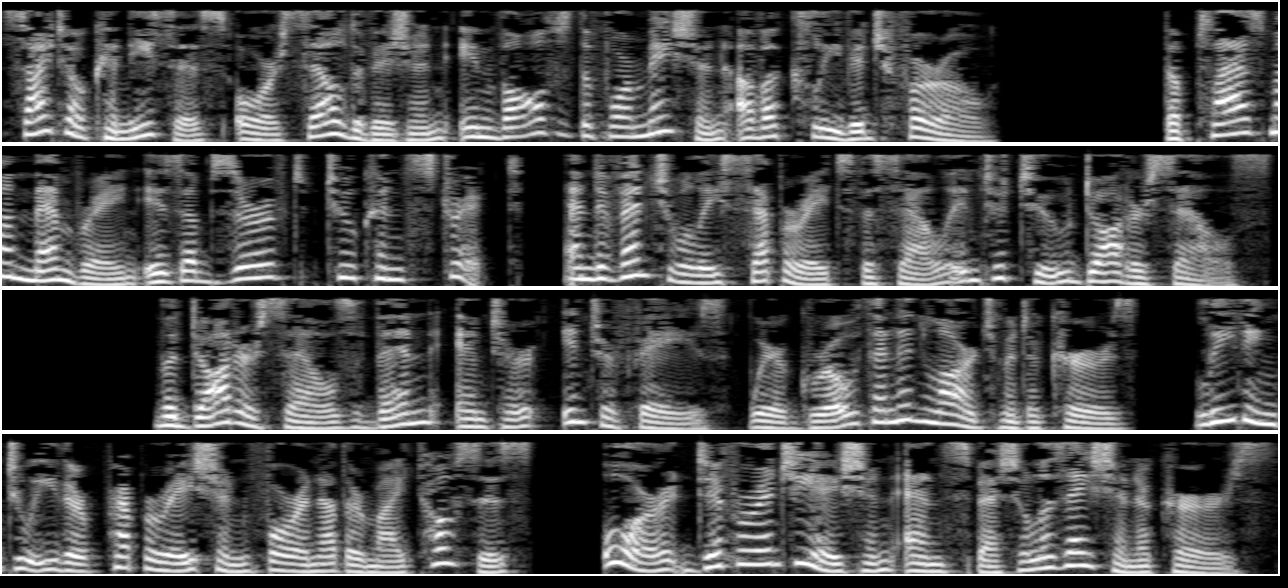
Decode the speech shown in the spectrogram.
cytokinesis or cell division involves the formation of a cleavage furrow. The plasma membrane is observed to constrict and eventually separates the cell into two daughter cells. The daughter cells then enter interphase, where growth and enlargement occurs, leading to either preparation for another mitosis or differentiation and specialization occurs.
